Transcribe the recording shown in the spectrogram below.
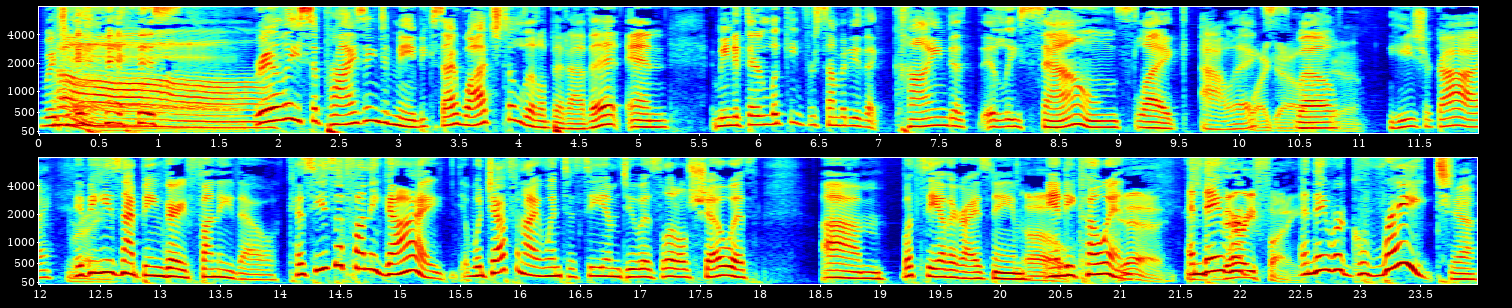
Which is really surprising to me because I watched a little bit of it. And I mean, if they're looking for somebody that kind of at least sounds like Alex, Like Alex, well, yeah. he's your guy. Maybe he's not being very funny though, because he's a funny guy. Well, Jeff and I went to see him do his little show with, um, what's the other guy's name? Oh, Andy Cohen. yeah. and they very were very funny. and they were great. Yeah.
